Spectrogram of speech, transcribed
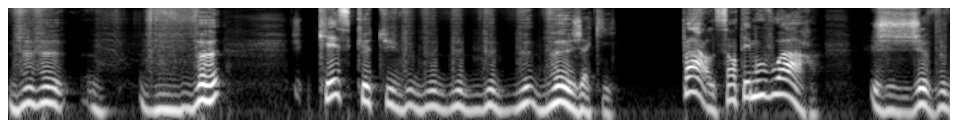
veux, veux, Qu'est-ce que tu veux, Jackie? Parle sans t'émouvoir. Je veux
